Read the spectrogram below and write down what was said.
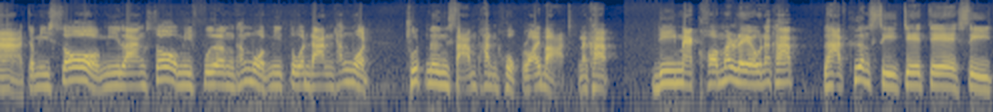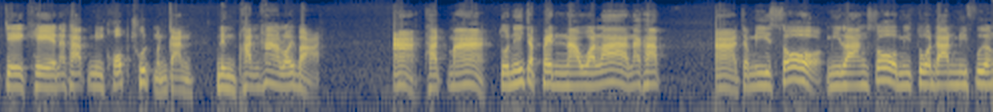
อ่า จะมีโซ่ มีรางโซ่ มีเฟืองทั้งหมด มีตัวดันทั้งหมด ชุดหนึ่ง3,600 บาทนะครับ D-Max c o m m a r a i l นะครับ รหัสเครื่อง 4JJ 4JK นะครับ มีครบชุดเหมือนกัน 1,500 บาท อ่าถัดมาตัวนี้จะเป็นนาวาร่านะครับ อ่า จะมีโซ่ มีรางโซ่ มีตัวดัน มีเฟือง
